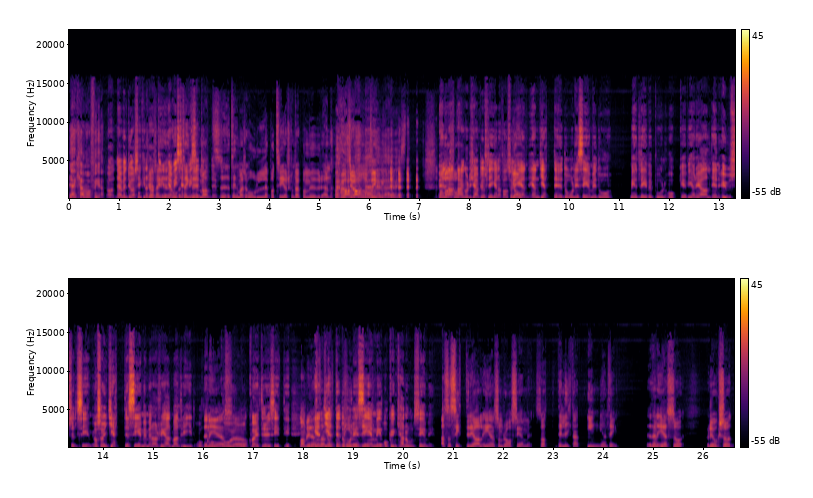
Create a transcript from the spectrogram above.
Jag kan ha fel. ja, nej men du har säkert Du har rätt. Jag visste, tänk visste inte om det. tänk dig Mats Olle på treårskontrakt på muren. Han behöver inte göra någonting. Nej, nej, Men angående Champions League i alla fall så Ja. en, en jättedålig semi då med Liverpool och eh, Villarreal. Det är en usel semi. Och så en jättesemi mellan Real Madrid och, är och, och, alltså- vad heter det, City. En jättedålig semi och en kanonsemi. Alltså City Real är en så bra semi så att det liknar ingenting. Den är så... Det är också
